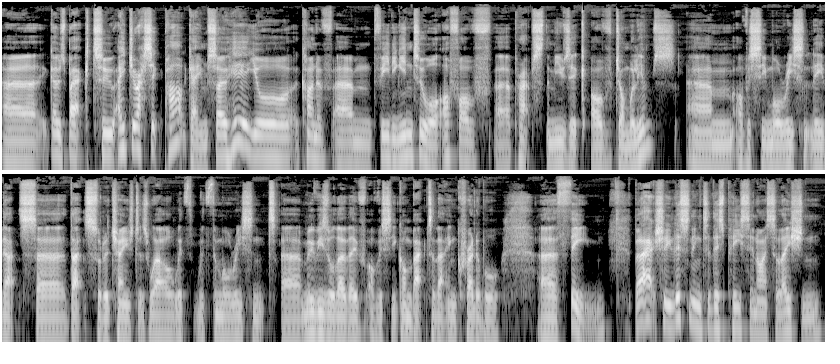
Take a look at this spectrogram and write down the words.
uh, it goes back to a Jurassic Park game. So here you're kind of um, feeding into or off of uh, perhaps the music of John Williams. Um, obviously, more recently, that's uh, that's sort of changed as well with with the more recent uh, movies. Although they've obviously gone back to that incredible uh, theme. But actually, listening to this piece in isolation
